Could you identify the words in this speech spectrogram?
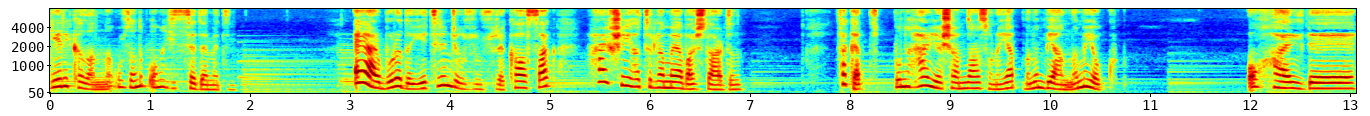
geri kalanına uzanıp onu hissedemedin. Eğer burada yeterince uzun süre kalsak her şeyi hatırlamaya başlardın. Fakat bunu her yaşamdan sonra yapmanın bir anlamı yok. O halde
